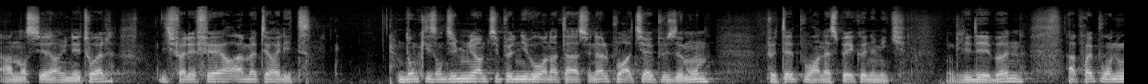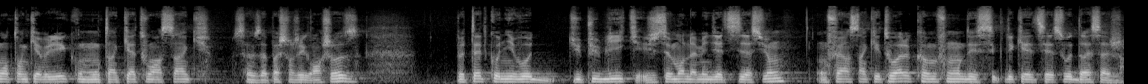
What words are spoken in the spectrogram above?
ancien, une étoile, il fallait faire amateur élite. Donc ils ont diminué un petit peu le niveau en international pour attirer plus de monde, peut-être pour un aspect économique. Donc l'idée est bonne. Après, pour nous, en tant que cavalier, qu'on monte un 4 ou un 5, ça nous a pas changé grand-chose. Peut-être qu'au niveau du public et justement de la médiatisation, on fait un 5 étoiles comme font des, des de CSO de dressage.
